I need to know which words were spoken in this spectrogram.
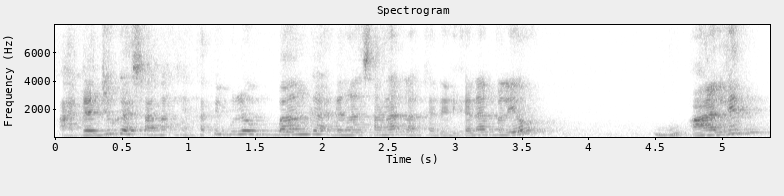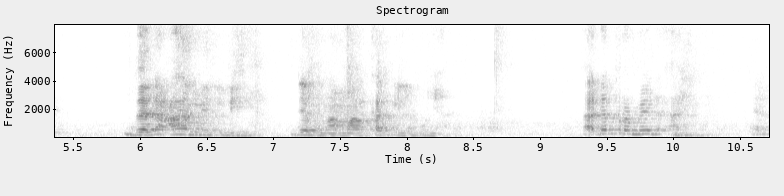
Ada juga sanatnya, tapi beliau bangga dengan sanat lah dari karena beliau alim dan amil lebih dia mengamalkan ilmunya. Ada perbedaan. Ya.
